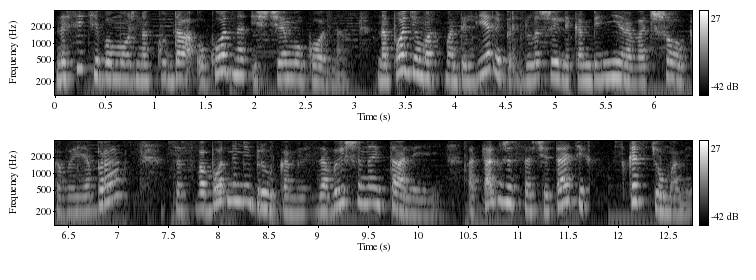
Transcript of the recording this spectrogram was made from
Носить его можно куда угодно и с чем угодно. На подиумах модельеры предложили комбинировать шелковые бра со свободными брюками с завышенной талией, а также сочетать их с костюмами.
